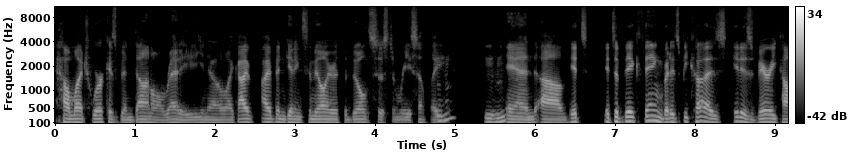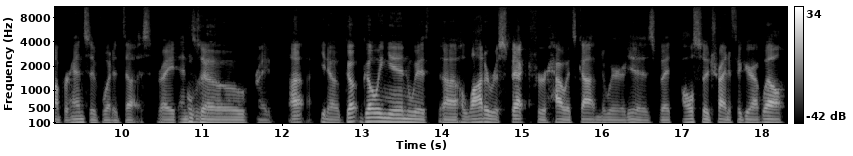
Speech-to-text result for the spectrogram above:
how much work has been done already. You know, like I've I've been getting familiar with the build system recently, Mhm. Mhm. and um, it's it's a big thing, but it's because it is very comprehensive what it does, right? And Oh, so Right. uh, you know, go, going in with uh, a lot of respect for how it's gotten to where it is, but also trying to figure out, well,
